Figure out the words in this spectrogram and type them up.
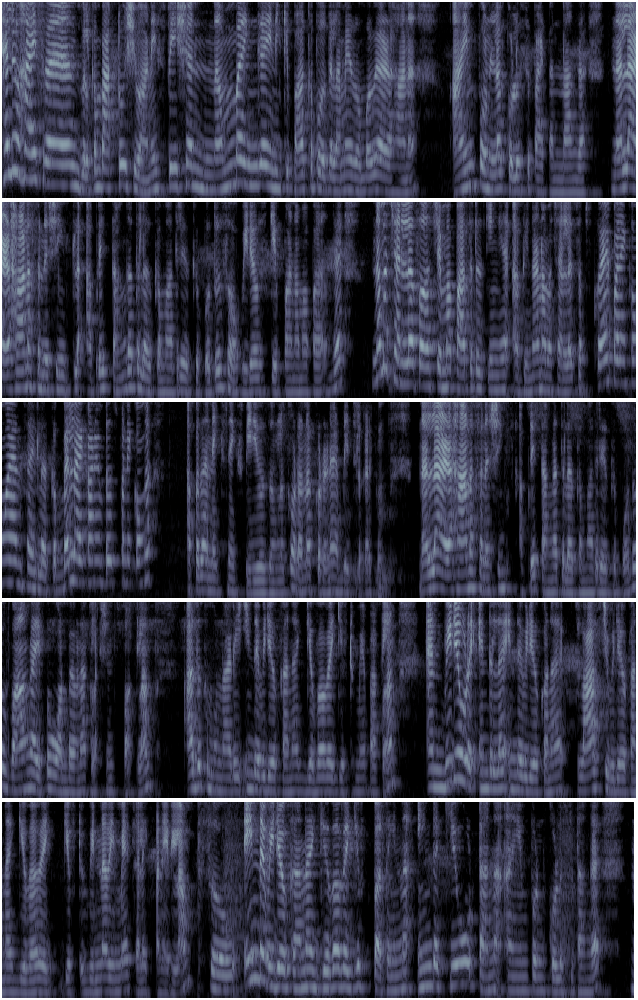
Hello hi friends welcome back to Shivani ஸ்பேஷன் நம்ம இங்கே இன்றைக்கி பார்க்க போகிறது எல்லாமே ரொம்பவே அழகான ஐம்பொன்னில் கொலுசு பேட்டர்ன் தாங்க. நல்ல அழகான ஃபினிஷிங்ஸில் அப்படியே தங்கத்தில் இருக்க மாதிரி இருக்க போது ஸோ வீடியோ ஸ்கிப் பண்ணாமல் பாருங்கள் நம்ம சேனலை ஃபர்ஸ்ட் டைமாக பார்த்துட்டு இருக்கீங்க அப்படின்னா நம்ம சேனலை சப்ஸ்கிரைப் பண்ணிக்கோங்க. அண்ட் சைடில் இருக்க பெல் ஐக்கானையும் ப்ரெஸ் பண்ணிக்கோங்க. அப்போ தான் நெக்ஸ்ட் நெக்ஸ்ட் வீடியோஸ் உங்களுக்கு உடனுக்குடனே அப்டேட்ஸில் கிடைக்கும். நல்ல அழகான ஃபினிஷிங்ஸ் அப்படியே தங்கத்தில் இருக்க மாதிரி இருக்க போது வாங்க இப்போ ஒன் பை ஒன்னாக கலெக்ஷன்ஸ் பார்க்கலாம். அதுக்கு முன்னாடி இந்த வீடியோக்கான கிவ் அவே கிஃப்ட்டுமே பார்க்கலாம். அண்ட் வீடியோட எண்டில் இந்த வீடியோக்கான லாஸ்ட் வீடியோக்கான கிவ் அவே கிஃப்ட் வின்னரையுமே செலக்ட் பண்ணிடலாம். ஸோ இந்த வீடியோக்கான கிவ் அவே கிஃப்ட் பார்த்தீங்கன்னா இந்த க்யூட்டான ஐம்பொன் கொலுசு தாங்க.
